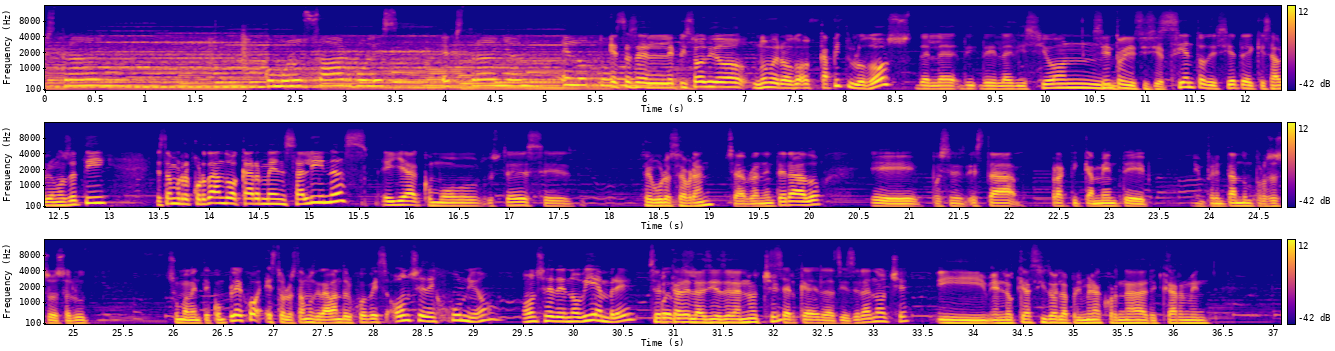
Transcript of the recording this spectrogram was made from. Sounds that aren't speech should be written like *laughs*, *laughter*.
Extraño, como los árboles extrañan el otoño. Este es el episodio número 2, capítulo 2 de la, de la edición 117. 117 de Quizá Hablemos de Ti. Estamos recordando a Carmen Salinas. Ella, como ustedes eh, Seguro sabrán. se habrán enterado, eh, pues es- está prácticamente enfrentando un proceso de salud sumamente complejo. Esto lo estamos grabando el jueves 11 de junio, 11 de noviembre. Cerca jueves, de las 10 de la noche. Cerca de las 10 de la noche. Y en lo que ha sido la primera jornada de Carmen,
